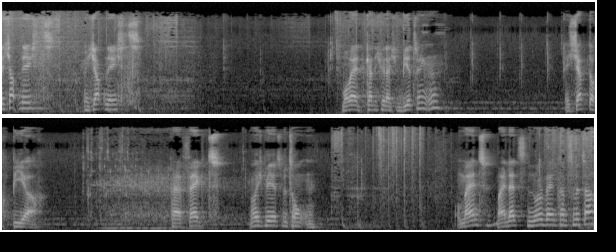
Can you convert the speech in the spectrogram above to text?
Ich hab nichts. Ich hab nichts. Moment, kann ich vielleicht ein Bier trinken? Ich hab doch Bier. Perfekt. Nur ich bin jetzt betrunken. Moment, mein letzten Nullwellentransmitter.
